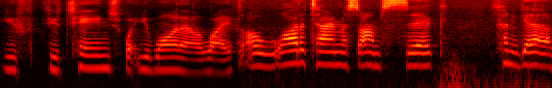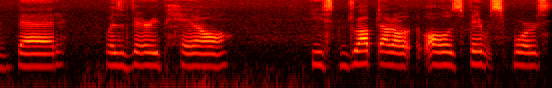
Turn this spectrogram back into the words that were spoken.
you, you change what you want out of life. A lot of time I saw him sick, he couldn't get out of bed, was very pale. He dropped out of all his favorite sports.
